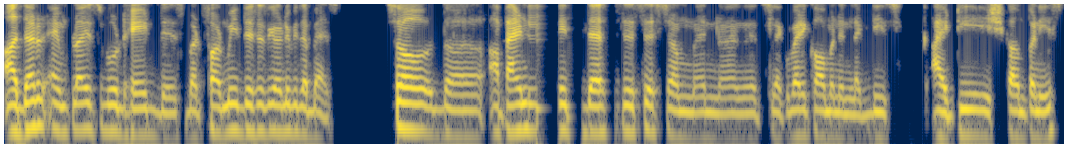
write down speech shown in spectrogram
other employees would hate this but for me this is going to be the best. So the apparently there's this system and, and it's like very common in like these it-ish companies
